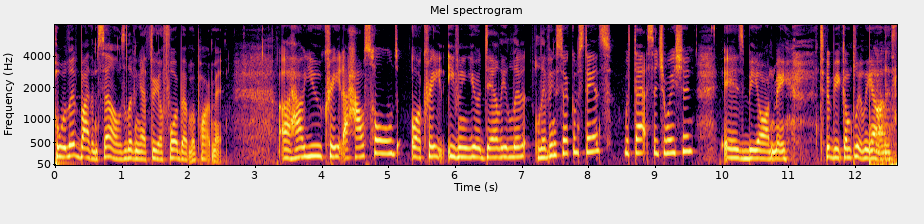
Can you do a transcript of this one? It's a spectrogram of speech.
who live by themselves, living in a three or four bedroom apartment. Uh, how you create a household or create even your daily li- living circumstance with that situation is beyond me, to be completely honest.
